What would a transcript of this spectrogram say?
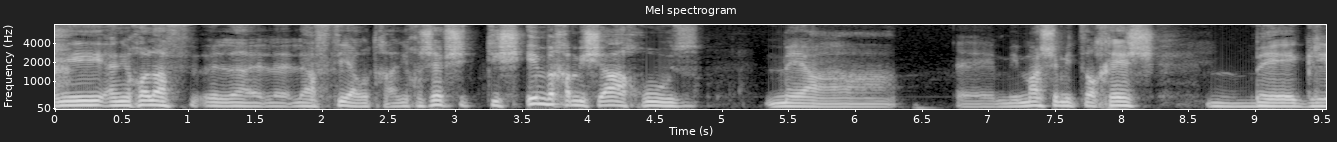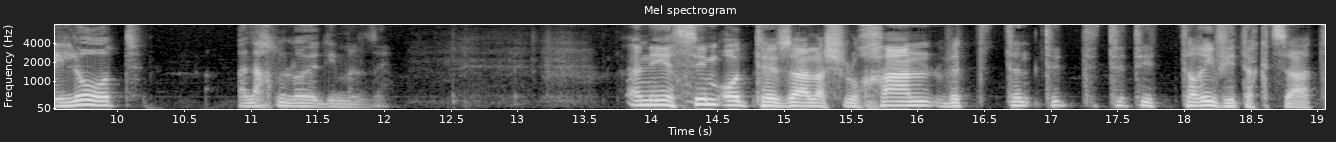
אני, אני יכול להפ, לה, לה- להפתיע אותך, אני חושב ש-95 אחוז מה, אה, ממה שמתרחש בגלילות, אנחנו לא יודעים על זה. אני אשים עוד תזה על השולחן ותריב איתה קצת.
